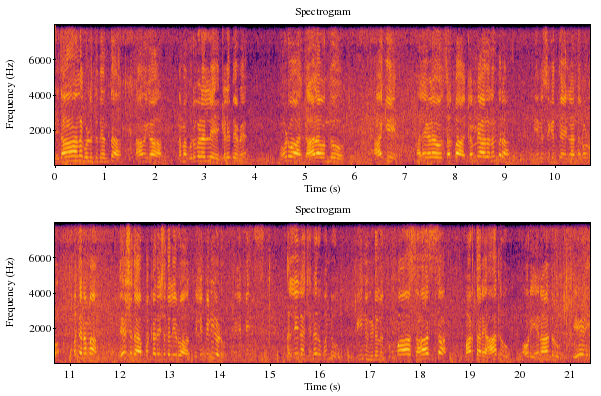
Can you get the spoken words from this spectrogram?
ನಿಧಾನಗೊಳ್ಳುತ್ತದೆ ಅಂತ ನಾವೀಗ ನಮ್ಮ ಗುರುಗಳಲ್ಲಿ ಕೇಳಿದ್ದೇವೆ. ನೋಡುವ ಗಾಳ ಒಂದು ಹಾಕಿ ಅಲೆಗಳು ಸ್ವಲ್ಪ ಕಮ್ಮಿ ಆದ ನಂತರ ಮೀನು ಸಿಗುತ್ತೆ ಇಲ್ಲ ಅಂತ ನೋಡುವ. ಮತ್ತು ನಮ್ಮ ದೇಶದ ಪಕ್ಕ ದೇಶದಲ್ಲಿರುವ ಫಿಲಿಪಿನಿಗಳು, ಫಿಲಿಪೀನ್ಸ್, ಅಲ್ಲಿನ ಜನರು ಬಂದು ಮೀನು ಹಿಡಲು ತುಂಬ ಸಾಹಸ ಮಾಡ್ತಾರೆ. ಆದರೂ ಅವರು ಏನಾದರೂ ಹೇಳಿ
